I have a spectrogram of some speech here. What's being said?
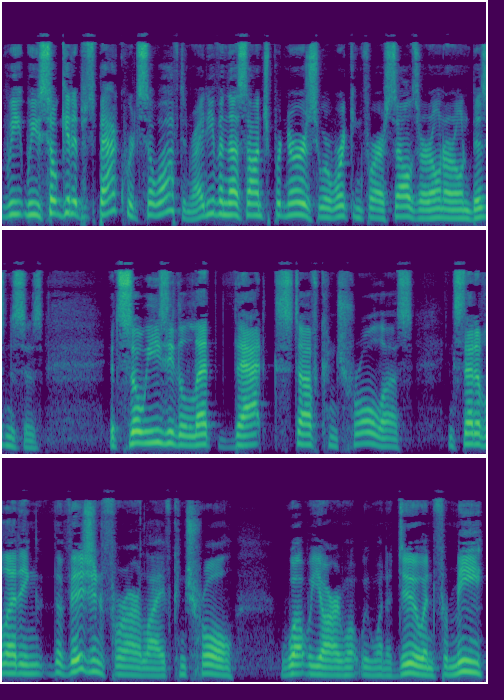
we we so get it backwards so often, right? Even us entrepreneurs who are working for ourselves or own our own businesses, it's so easy to let that stuff control us instead of letting the vision for our life control what we are and what we want to do. And for me,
